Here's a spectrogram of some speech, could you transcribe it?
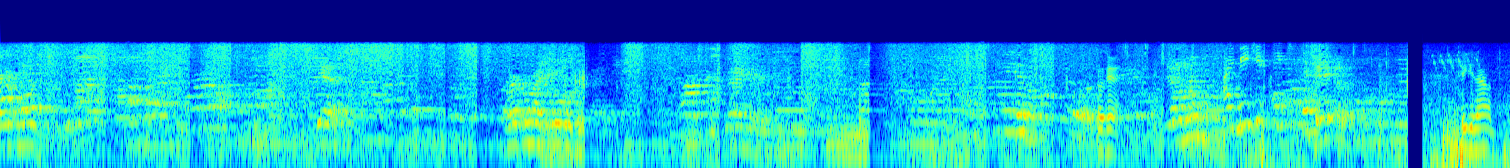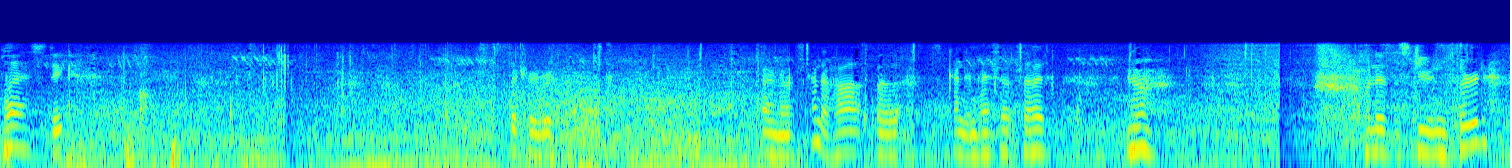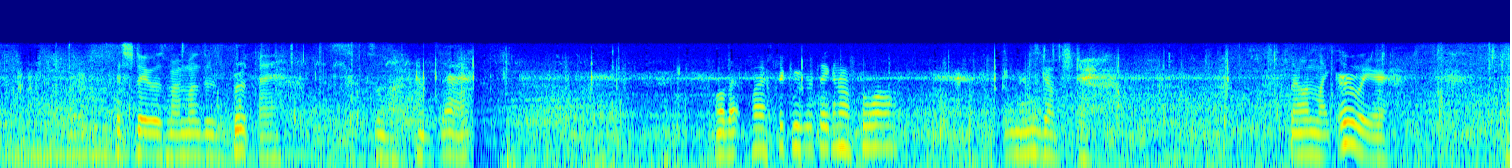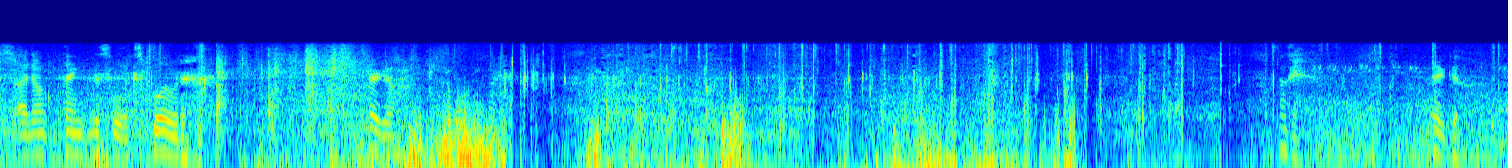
now, okay? Very. Yes. Wherever my jewels are at. Right here. okay. Gentlemen, I make it extra big. Taking out the plastic. Sticker. I don't know, it's kind of hot, but it's kind of nice outside. You know? When is the student 3rd? Yesterday was my mother's birthday. So, there's that. All that plastic we were taking off the wall. And in the dumpster. Now, unlike earlier, I don't think this will explode. There you go. Okay. There you go.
